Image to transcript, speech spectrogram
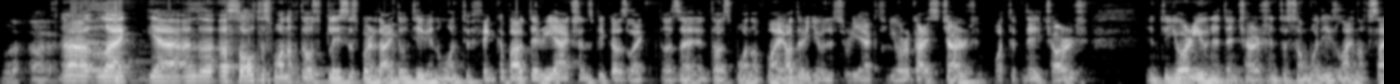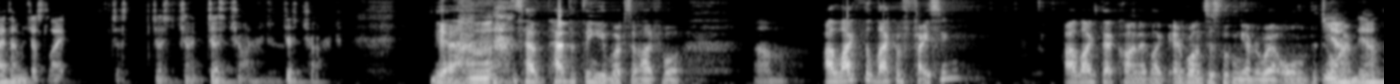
what? I don't. Uh, like yeah, and uh, assault is one of those places where I don't even want to think about the reactions because like does uh, does one of my other units react to your guys charging? What if they charge into your unit and charge into somebody's line of sight? I'm just like just just charge, just charge, just charge. Yeah, Uh, just have have the thing you worked so hard for. Um, I like the lack of facing. I like that kind of like everyone's just looking everywhere all of the Yeah, time. yeah.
